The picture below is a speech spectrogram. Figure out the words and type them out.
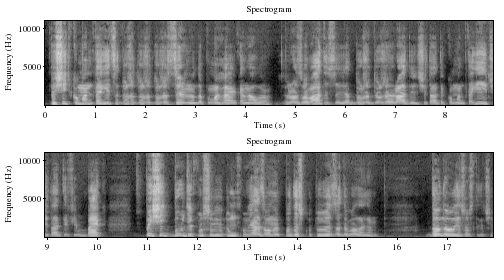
пишіть коментарі. Це дуже-дуже дуже сильно допомагає каналу розвиватися. Я дуже-дуже радий читати коментарі, читати фідбек. Пишіть будь-яку свою думку, я з вами подискутую з задоволенням. До нових зустрічей!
